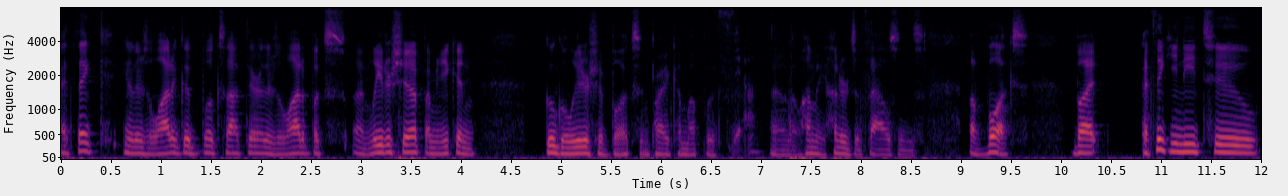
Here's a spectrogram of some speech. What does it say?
I think you know there's a lot of good books out there. There's a lot of books on leadership. I mean, you can Google leadership books and probably come up with Yeah. I don't know how many hundreds of thousands of books. But I think you need to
